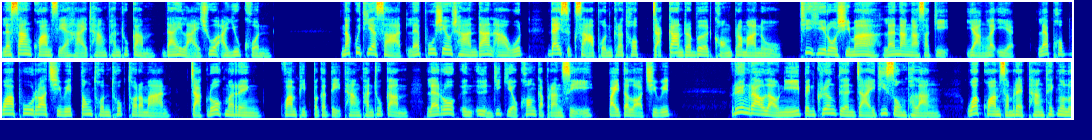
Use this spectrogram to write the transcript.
และสร้างความเสียหายทางพันธุกรรมได้หลายชั่วอายุคน นักวิทยาศาสตร์ และผู้เชี่ยวชาญด้านอาวุธ ได้ศึกษาผลกระทบจากการระเบิดของประมาณูที่ฮิโรชิมาและนางาซากิอย่างละเอียด และพบว่าผู้รอดชีวิตต้องทนทุกข์ทรมาน จากโรคมะเร็ง ความผิดปกติทางพันธุกรรม และโรคอื่น ๆ ที่เกี่ยวข้องกับรังสี ไปตลอดชีวิต เรื่องราวเหล่านี้เป็นเครื่องเตือนใจที่ทรงพลัง ว่าความสำเร็จทางเทคโนโล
